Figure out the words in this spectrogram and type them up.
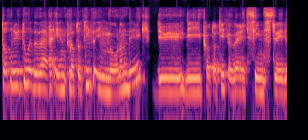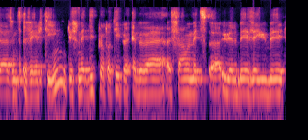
Tot nu toe hebben wij een prototype in Molenbeek. Die, die prototype werkt sinds 2014. Dus met dit prototype hebben wij samen met uh, ULB, VUB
